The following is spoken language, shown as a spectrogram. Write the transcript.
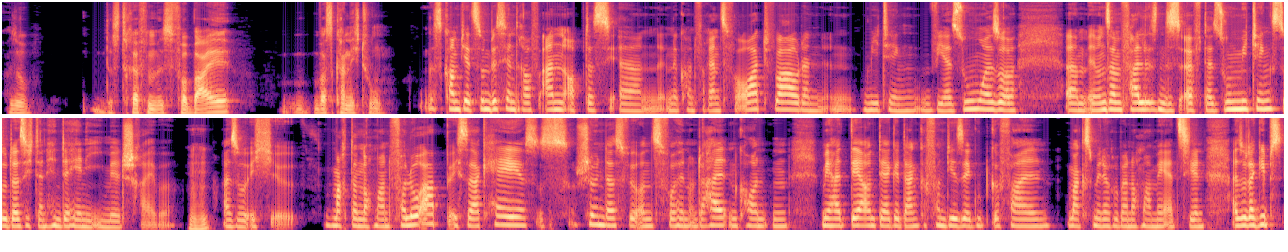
Also das Treffen ist vorbei. Was kann ich tun? Es kommt jetzt so ein bisschen drauf an, ob das äh, eine Konferenz vor Ort war oder ein Meeting via Zoom oder so. Ähm, in unserem Fall sind es öfter Zoom-Meetings, so dass ich dann hinterher eine E-Mail schreibe. Mhm. Also ich äh, mache dann nochmal ein Follow-up. Ich sage, hey, es ist schön, dass wir uns vorhin unterhalten konnten. Mir hat der und der Gedanke von dir sehr gut gefallen. Magst du mir darüber nochmal mehr erzählen? Also da gibt's,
